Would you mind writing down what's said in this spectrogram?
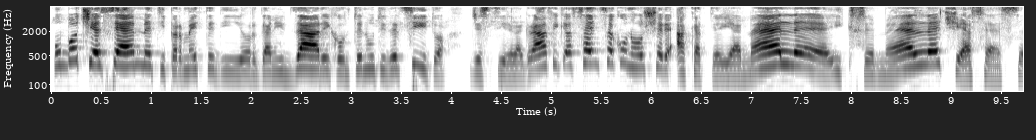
Un buon CSM ti permette di organizzare i contenuti del sito, gestire la grafica senza conoscere HTML, XML, CSS.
